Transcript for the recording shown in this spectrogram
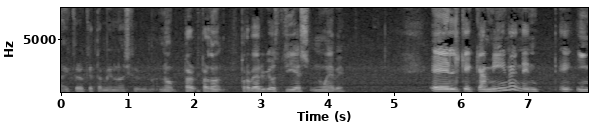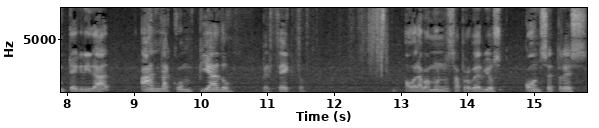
Ay, creo que también lo escribí. No, perdón. Proverbios 10, 9. El que camina en, integridad anda confiado. Perfecto. Ahora vámonos a Proverbios 11.3.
